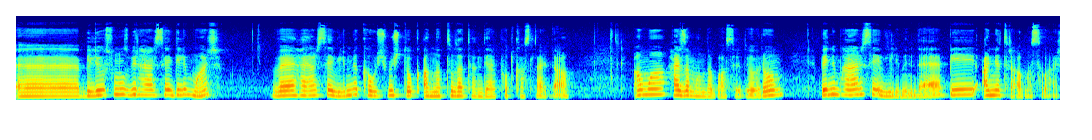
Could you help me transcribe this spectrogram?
ee, biliyorsunuz bir her sevgilim var. Ve hayal sevgilimle kavuşmuştuk. Anlattım zaten diğer podcastlarda. Ama her zaman da bahsediyorum. Benim hayal sevgilimin de bir anne travması var.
